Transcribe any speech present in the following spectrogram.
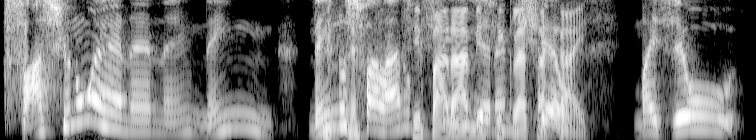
fácil não é, né? Nem, nem, nem nos falaram Se parar seria, a né, bicicleta né, cai. Mas eu.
